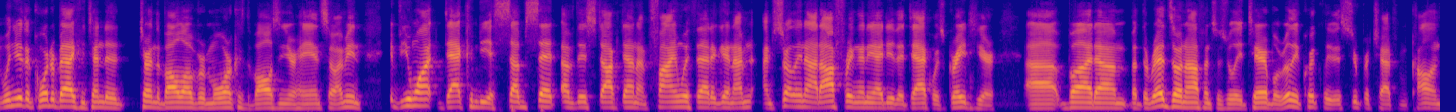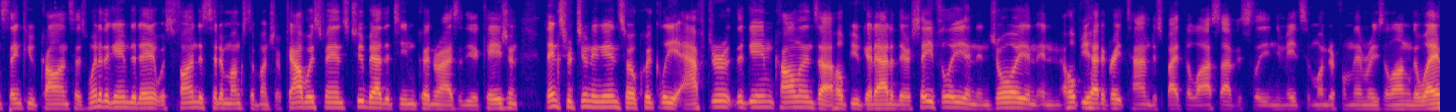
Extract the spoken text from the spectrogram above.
when you're the quarterback, you tend to turn the ball over more because the ball's in your hands. So, I mean, if you want Dak can be a subset of this stock down, I'm fine with that. Again, I'm I'm certainly not offering any idea that Dak was great here. Uh, but um, but the red zone offense was really terrible. Really quickly, this super chat from Collins. Thank you, Collins. Says, "Win of the game today. It was fun to sit amongst a bunch of Cowboys fans. Too bad the team couldn't rise to the occasion. Thanks for tuning in so quickly after the game, Collins. I hope you get out of there safely and enjoy, and, and hope you had a great time despite the loss, obviously, and you made some wonderful memories along the way."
